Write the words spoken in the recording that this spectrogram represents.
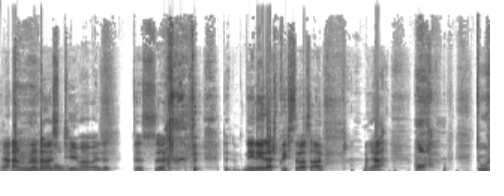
Ja. Nanunana ist ein Oh. Thema, weil das, das, äh, nee, nee, da sprichst du was an. Ja, boah, du,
